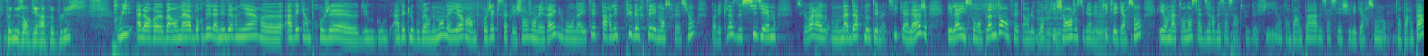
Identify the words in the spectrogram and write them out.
Tu peux nous en dire un peu plus? Oui, alors euh, ben, on a abordé l'année dernière euh, avec un projet euh, du avec le gouvernement d'ailleurs, un projet qui s'appelait Changeons les règles, où on a été parler de puberté et menstruation dans les classes de 6e. Parce que voilà, on adapte nos thématiques à l'âge, et là ils sont en plein dedans en fait, hein, le corps qui change, aussi bien les filles que les garçons, et on a tendance à dire, ah, mais ça c'est un truc de fille, on t'en parle pas, mais ça c'est chez les garçons, donc on t'en parle pas.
